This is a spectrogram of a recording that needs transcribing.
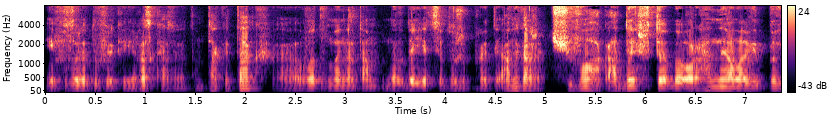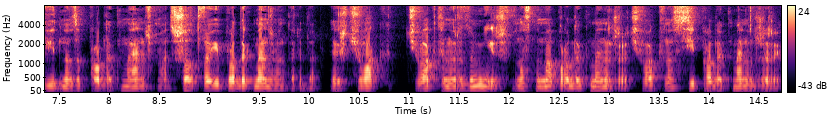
і іфозорія туфельки і розказує там так і так, е, от в мене там не вдається дуже пройти. А вона каже: Чувак, а де ж в тебе органела відповідно за продакт менеджмент? Що твої продакт менеджментери? Кажу, чувак, Чувак, ти не розумієш, в нас нема продакт менеджера чувак, в нас всі продакт менеджери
